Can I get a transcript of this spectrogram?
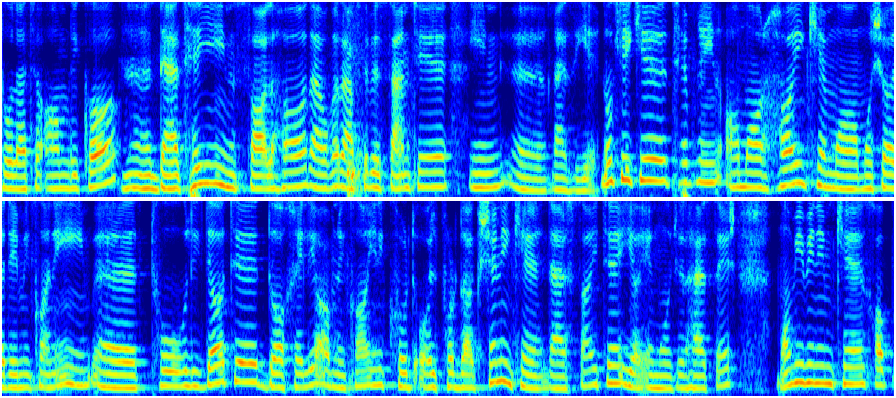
دولت آمریکا در طی این سالها در واقع رفته به سمت این قضیه. نکته که طبق این آمارهایی که ما مشاهده می‌کنیم تولیدات داخلی آمریکا یعنی crude oil production ی که در سایت EIA موجود هستش ما می‌بینیم که خب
